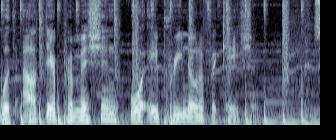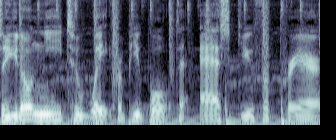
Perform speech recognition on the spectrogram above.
without their permission or a pre notification. So you don't need to wait for people to ask you for prayer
